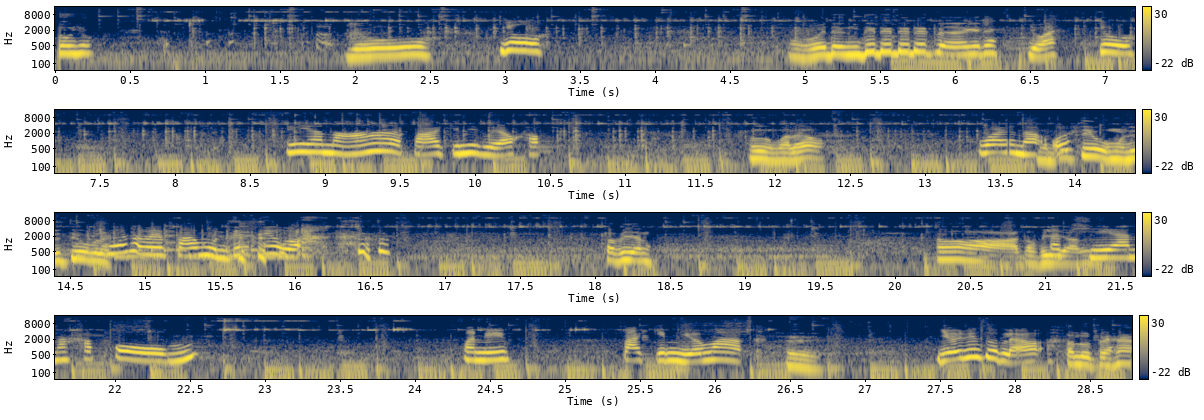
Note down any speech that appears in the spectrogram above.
อยู่อยู่อยู่อยู่ โอ้ยดึงดึ๊ดดึ๊ดดึ๊ดดึ๊ดเลยกินดิอยู่ไหมอยู่เนี่ยนะปลากินอีกแล้วครับเออมาแล้วว่ายนะหมุโอ๊นยติ้วๆหมุนติ้วๆไปเลยว่าทำไมปลาหมุนติ้วๆอะตะเพียนอ่าตะเพียตะนเพียนนะครับผม วันนี้ปลากินเยอะมาก เออเยอะที่สุดแล้วตะหลุดไปห้า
